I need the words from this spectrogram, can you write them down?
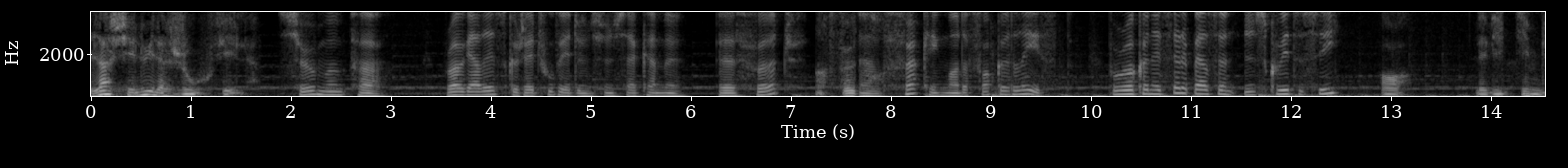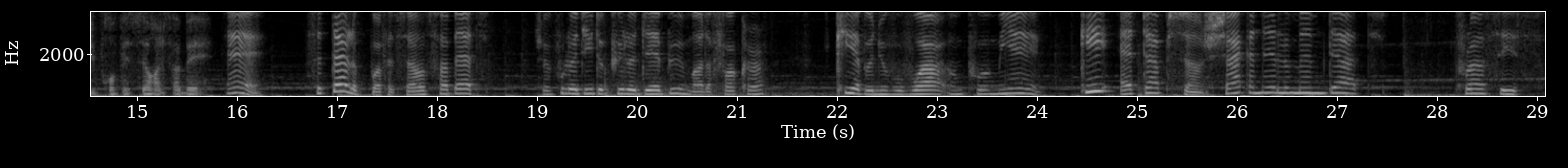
Lâchez-lui la joue, Phil. Sûrement pas. Regardez ce que j'ai trouvé dans un sac à main. Un feutre? Un Un feutre. fucking motherfucker list. Vous reconnaissez les personnes inscrites ici? Oh, les victimes du professeur Alphabet. Eh, c'était le professeur Alphabet. Je vous le dis depuis le début, motherfucker. Qui est venu vous voir en premier? Qui est absent chaque année le même date? Francis,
